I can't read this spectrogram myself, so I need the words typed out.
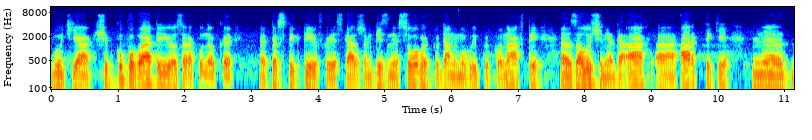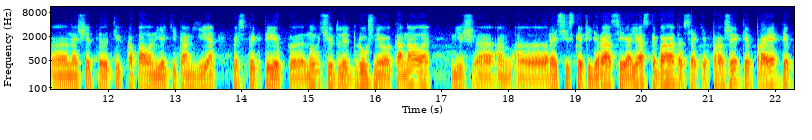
будь-як, щоб купувати його за рахунок перспектив, скажімо, бізнесових, в даному випадку нафти, залучення до Арктики, значить, тих копалин, які там є, перспектив, е, ну, чуть ли дружнього каналу між е, е, Російською Федерацією і Аляскою. Багато всяких прожектів, проєктів.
